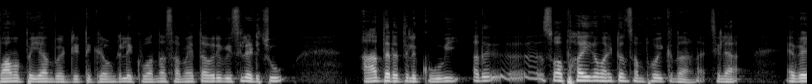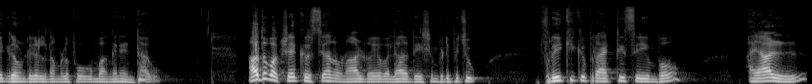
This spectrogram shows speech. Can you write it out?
വാമപ്പ് ചെയ്യാൻ വേണ്ടിയിട്ട് ഗ്രൗണ്ടിലേക്ക് വന്ന സമയത്ത് അവർ വിസിലടിച്ചു. ആ തരത്തിൽ കൂവി. അത് സ്വാഭാവികമായിട്ടും സംഭവിക്കുന്നതാണ്. ചില എവേ ഗ്രൗണ്ടുകളിൽ നമ്മൾ പോകുമ്പോൾ അങ്ങനെ ഉണ്ടാകും. അത് പക്ഷേ ക്രിസ്ത്യാനോ റൊണാൾഡോയെ വല്ലാതെ ദേഷ്യം പിടിപ്പിച്ചു. ഫ്രീ കിക്ക് പ്രാക്ടീസ് ചെയ്യുമ്പോൾ അയാൾ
